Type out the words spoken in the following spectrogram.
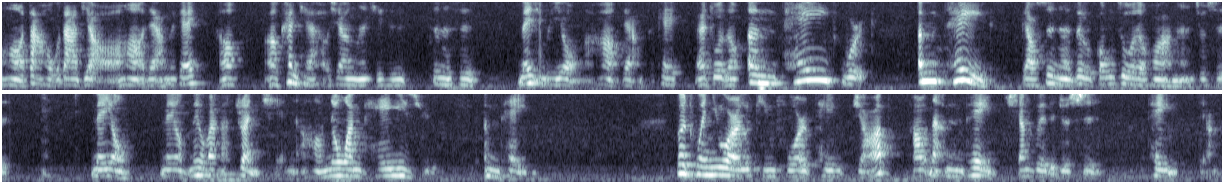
哈，大吼大叫，哈，这样，OK，好，啊，看起来好像呢，其实 真的是没什么用啊，哈，这样子，OK，来做这种 unpaid work，unpaid 表示呢，这个工作的话呢，就是没有没有没有办法赚钱，然后 no one pays you，unpaid。But when you are looking for a paid job，好，那 unpaid 相对的就是 paid 这样子。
